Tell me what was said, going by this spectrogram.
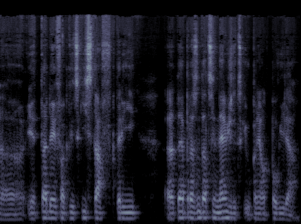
uh, je tady faktický stav, který té prezentaci nevždycky úplně odpovídá.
